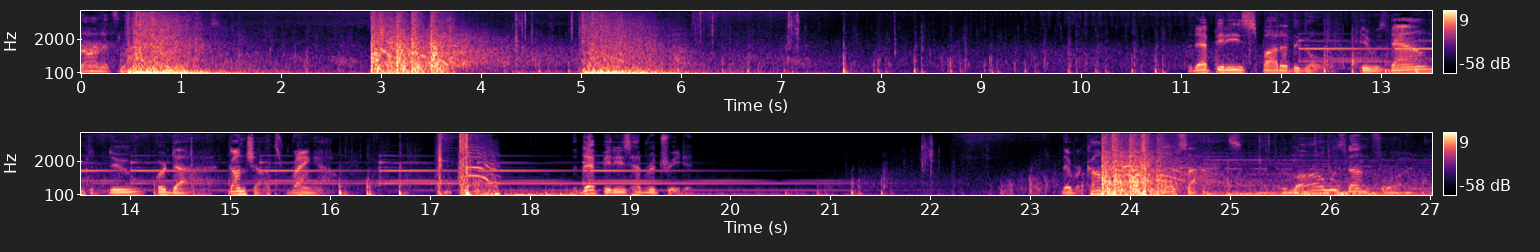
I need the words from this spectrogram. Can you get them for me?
on its last legs. The deputies spotted the gold. It was down to do or die. Gunshots rang out. The deputies had retreated. They were coming from all sides. The law was done for.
